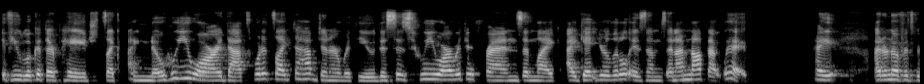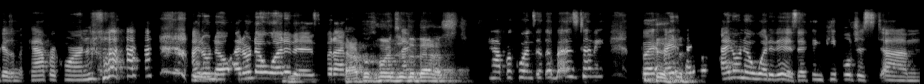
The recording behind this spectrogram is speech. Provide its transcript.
if you look at their page, it's like, I know who you are. That's what it's like to have dinner with you. This is who you are with your friends. And like, I get your little isms, and I'm not that way. I I don't know if it's because I'm a Capricorn. I don't know. I don't know what it is, but I'm Capricorns are the I'm- best. Capricorns are the best, honey. But I, I, don't- I don't know what it is. I think people just, um,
